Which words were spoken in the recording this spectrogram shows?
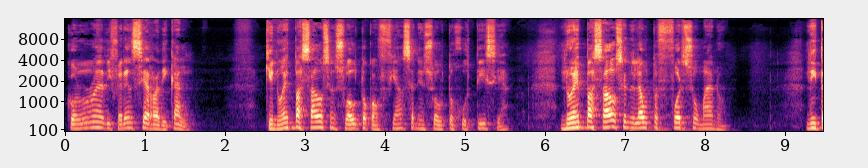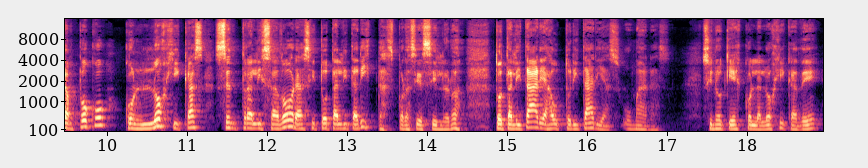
con una diferencia radical, que no es basados en su autoconfianza ni en su autojusticia, no es basados en el autoesfuerzo humano, ni tampoco con lógicas centralizadoras y totalitaristas, por así decirlo, ¿no? totalitarias, autoritarias, humanas, sino que es con la lógica de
